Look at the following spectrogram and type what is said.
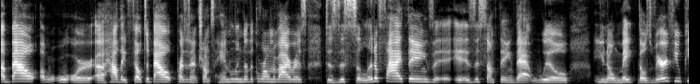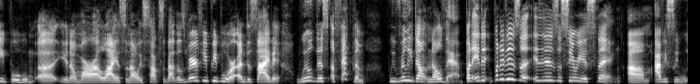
about or, or uh, how they felt about president trump's handling of the coronavirus. Does this solidify things? Is this something that will you know, make those very few people who, uh, you know, Mara Liasson always talks about, those very few people who are undecided, will this affect them? We really don't know that, but it but it is a it is a serious thing. Um, obviously, we,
